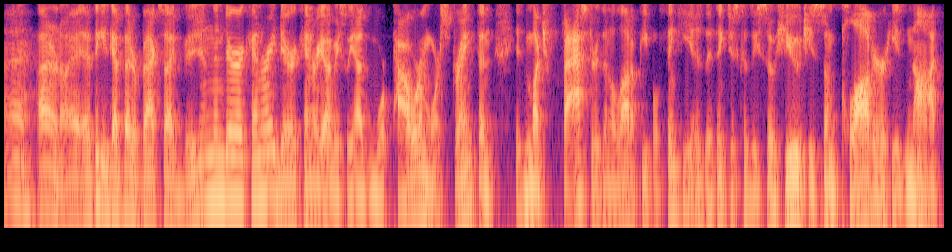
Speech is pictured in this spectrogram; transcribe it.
Eh, I don't know. I, I, think he's got better backside vision than Derrick Henry. Derrick Henry obviously has more power, more strength, and is much faster than a lot of people think he is. They think just because he's so huge, he's some plotter. He's not.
